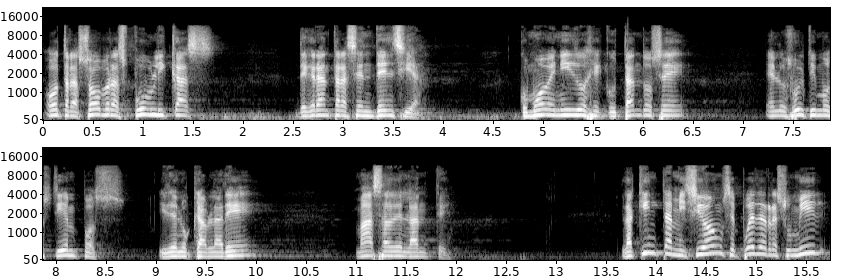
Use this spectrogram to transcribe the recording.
otras obras públicas de gran trascendencia, como ha venido ejecutándose en los últimos tiempos y de lo que hablaré más adelante. La quinta misión se puede resumir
